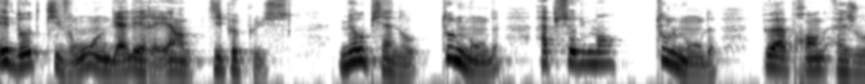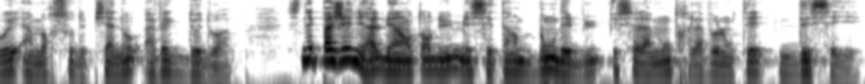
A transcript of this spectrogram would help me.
et d'autres qui vont en galérer un petit peu plus. Mais au piano, tout le monde, absolument tout le monde, peut apprendre à jouer un morceau de piano avec deux doigts. Ce n'est pas génial, bien entendu, mais c'est un bon début et cela montre la volonté d'essayer.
